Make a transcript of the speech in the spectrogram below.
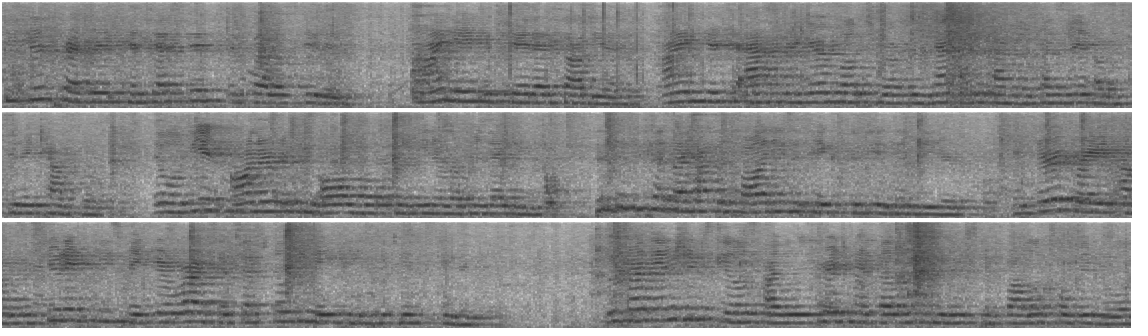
teachers present, contestants, and fellow students. My name is Jada Sabia. I am here to ask for your vote to represent me as the president of the Student Council. It will be an honor if you all vote for me to represent you. This is because I have the qualities it takes to be a good leader. In third grade, I was a student peacemaker where I successfully made peace between students. With my leadership skills, I will encourage my fellow students to follow COVID rules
